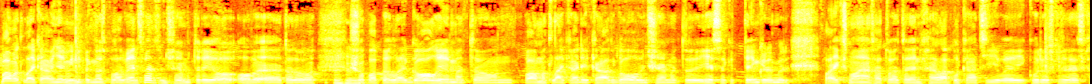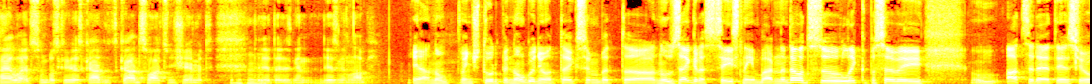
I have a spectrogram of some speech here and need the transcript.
pamatlaikā, viņam viņa pēkšņi nospēlēja viens viens, viņš iemet arī o- o- tādu, Mhm. šo papildinājumu golu, iemet, un pamatlaikā arī kādu golu viņš iemet. Iesaku tiem, kuriem ir laiks mājās atvērt NHL aplikāciju, vai kur jūs skatāties highlights un paskatīties, kādus, kādus vārdus viņš iemet. Mhm. Tad ir diezgan, diezgan labi. Jā, nu, viņš turpina uguņot, teiksim, bet nu, Zegras īstenībā arī nedaudz lika pa sevi atcerēties, jo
